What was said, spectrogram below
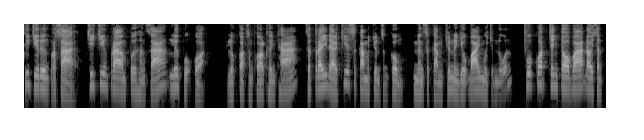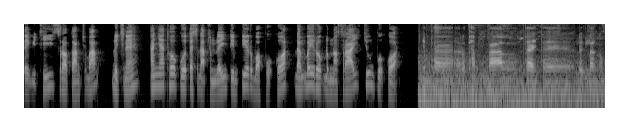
គឺជារឿងប្រសើរ ជាជាងប្រើអំពើហិង្សាលើពួកគាត់លោកកត់សម្គាល់ឃើញថាស្ត្រីដែលជាសកម្មជនសង្គមនិងសកម្មជននយោបាយមួយចំនួនពួកគាត់ចេញតវ៉ាដោយសន្តិវិធីស្របតាមច្បាប់ដូច្នេះអញ្ញាធរគួរតែស្ដាប់សម្លេងទាមទាររបស់ពួកគាត់ដើម្បីរកដំណោះស្រាយជូនពួកគាត់ខ្ញុំថារដ្ឋាភិបាលតែងតែ លើកឡើងអំ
